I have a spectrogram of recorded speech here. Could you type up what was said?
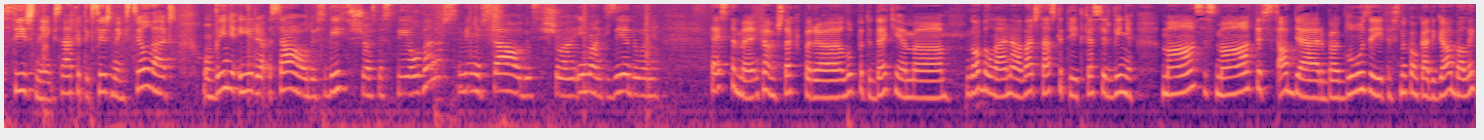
sirsnīgs, ārkārtīgi sirsnīgs cilvēks, viņa ir saudusi visus šos spilvenus, viņa ir saudusi šo imanta ziedoņa. Testamentu, kā viņš saka par uh, lupatu deķiem, uh, gobelēnā var saskatīt, kas ir viņa māsas, mātes, apģērba, blūzītes, nu kaut kādi gabali.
